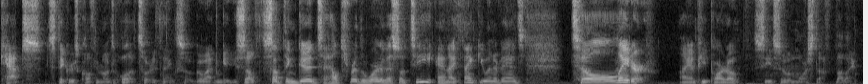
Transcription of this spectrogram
caps, stickers, coffee mugs, all that sort of thing. So go out and get yourself something good to help spread the word of SOT. And I thank you in advance. Till later, I am Pete Pardo. See you soon with more stuff. Bye bye.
